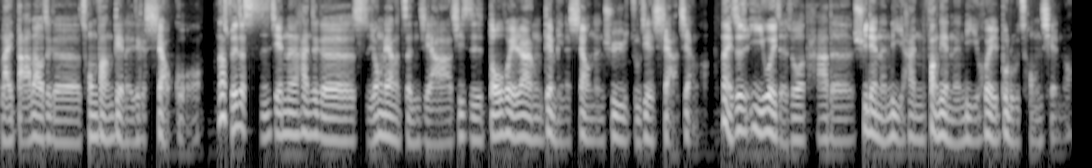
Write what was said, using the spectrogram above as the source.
来达到这个充放电的这个效果哦。那随着时间呢和这个使用量的增加，其实都会让电瓶的效能去逐渐下降哦。那也就是意味着说，它的蓄电能力和放电能力会不如从前哦。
